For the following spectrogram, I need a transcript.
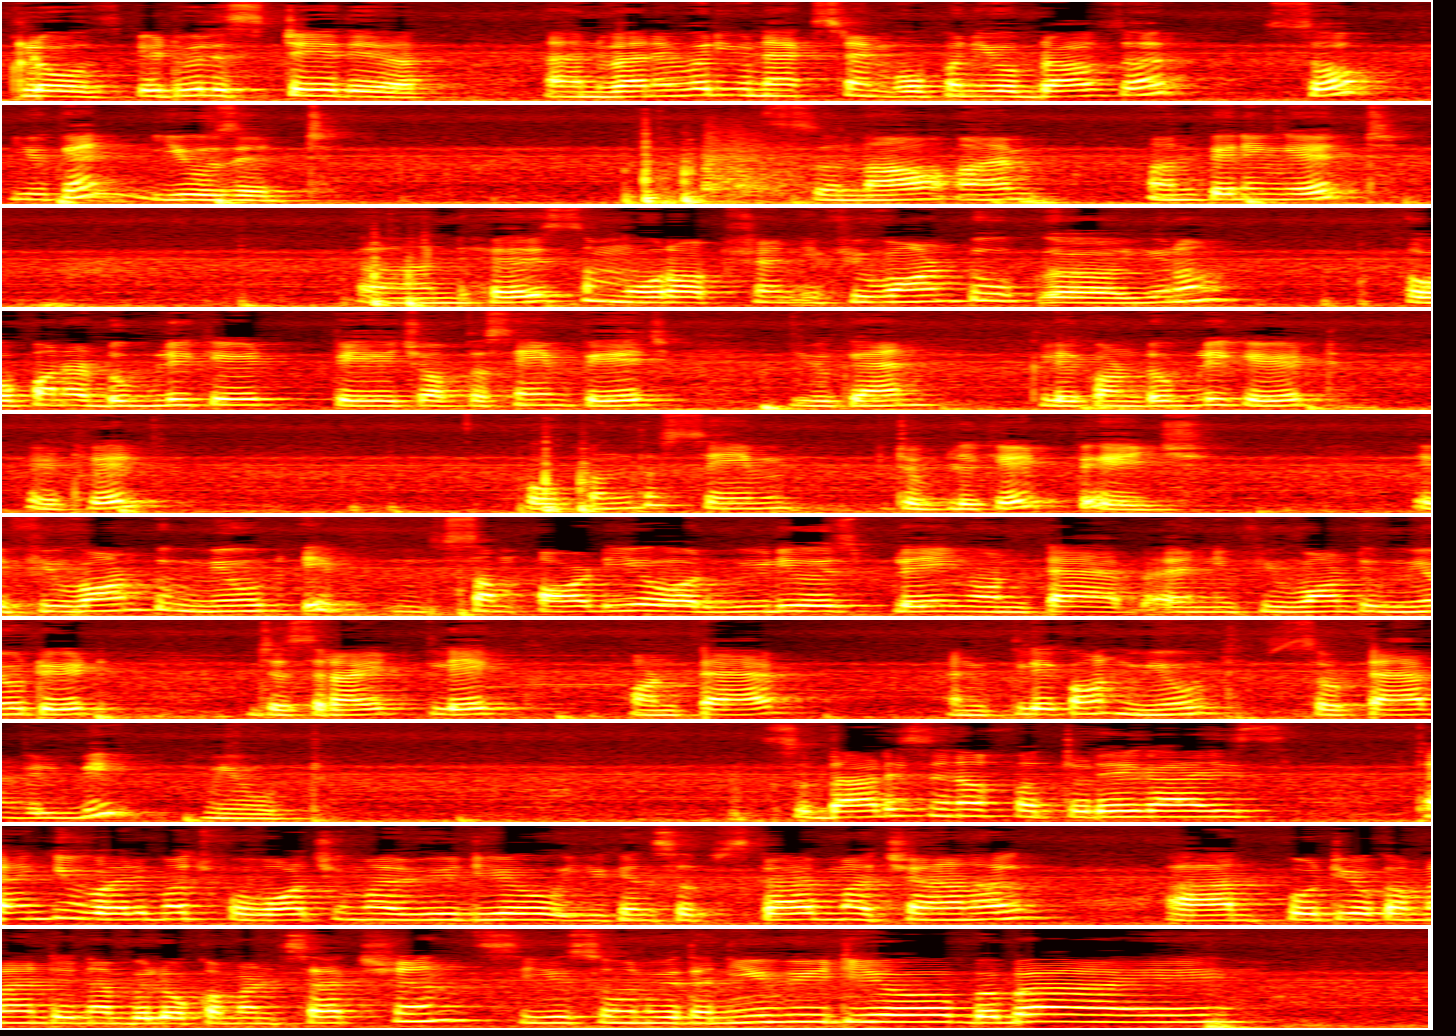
close. It will stay there. And whenever you next time open your browser so you can use it. So now I'm unpinning it. And here is some more option. If you want to uh, you know open a duplicate page of the same page you can click on duplicate. It will open the same duplicate page. If you want to mute if some audio or video is playing on tab and if you want to mute it just right click on tab and click on mute. So tab will be mute. So that is enough for today guys. Thank you very much for watching my video. You can subscribe my channel and put your comment in a below comment section. See you soon with a new video. Bye bye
